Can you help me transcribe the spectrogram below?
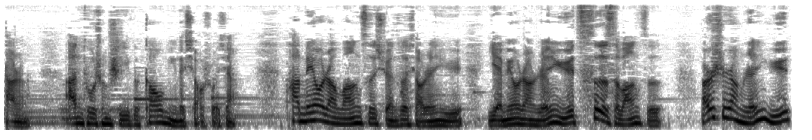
当然了，安徒生是一个高明的小说家。他没有让王子选择小人鱼，也没有让人鱼刺死王子，而是让人鱼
